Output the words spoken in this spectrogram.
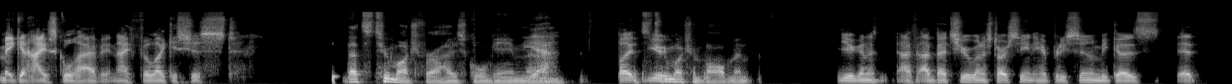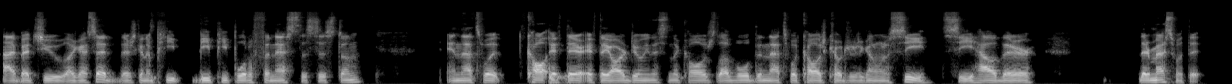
making high school have it, and I feel like it's just, That's too much for a high school game. Man. Yeah. but It's too much involvement. you're gonna I, I bet you're gonna start seeing it here pretty soon because it, I bet you like I said there's gonna pe- be people to finesse the system and that's what call if they're if they are doing this in the college level then that's what college coaches are gonna want to see see how they're they're messing with it.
